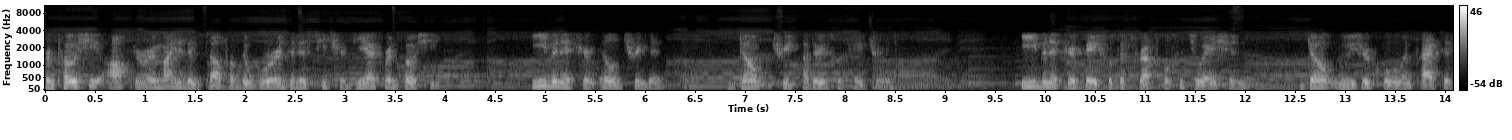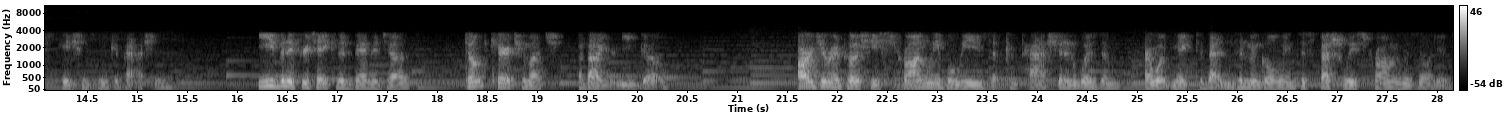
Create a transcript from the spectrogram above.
Rinpoche often reminded himself of the words of his teacher, Gyayak Rinpoche Even if you're ill treated, don't treat others with hatred. Even if you're faced with a stressful situation, don't lose your cool and practice patience and compassion. Even if you're taken advantage of, don't care too much about your ego. Arjia Rinpoche strongly believes that compassion and wisdom are what make Tibetans and Mongolians especially strong and resilient.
